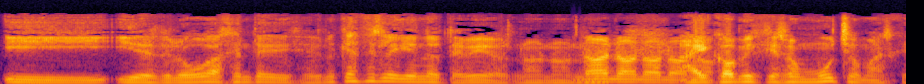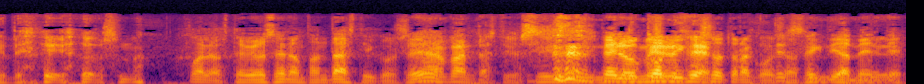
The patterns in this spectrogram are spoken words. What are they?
y, y desde luego la gente dice, ¿qué haces leyendo TVOs? No, no, No, no, no, no, Hay no. cómics que son mucho más que TVOs, ¿no? Bueno, los TVOs eran fantásticos, ¿eh? Eran fantásticos, sí, sí, sin Pero el cómic es otra cosa, efectivamente.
